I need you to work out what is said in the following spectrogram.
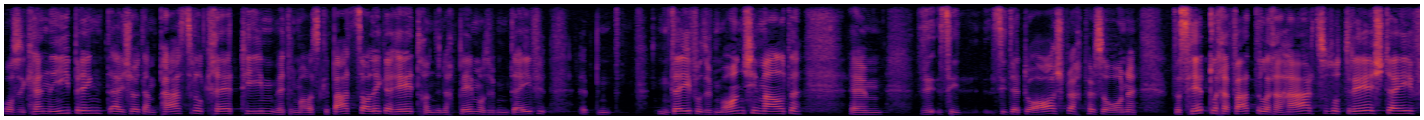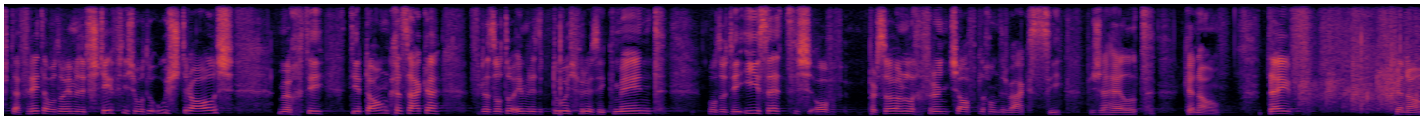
die sich einbringt. Er ist auch in diesem Pastoral Care Team. Wenn ihr mal ein Gebetsanliegen habt, könnt ihr euch bei ihm oder beim Dave, äh, beim Dave oder beim Angie melden. Ähm, sie, sie, sind dort auch Ansprechpersonen. Das hirtliche, väterliche Herz, das du drehst, Dave, der Frieden, den du immer stiftest, den du ausstrahlst, möchte ich dir danken sagen für das, was du immer wieder tust für unsere Gemeinde, wo du dich einsetzt, auch persönlich, freundschaftlich unterwegs zu sein. Du bist ein Held. Genau. Dave, genau.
